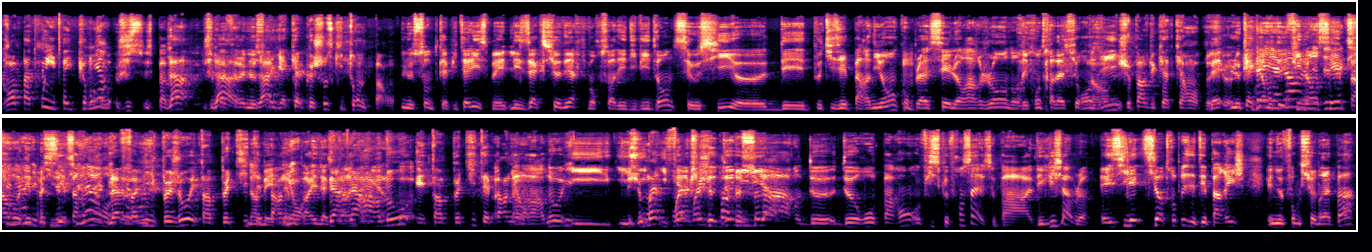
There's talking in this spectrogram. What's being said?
grands patrons, ils payent plus rien. Bon, juste, c'est pas- Là, je il y a quelque chose qui tourne par an. une leçon de capitalisme, mais les actionnaires qui vont recevoir des dividendes, c'est aussi euh, des petits épargnants qui ont placé leur argent dans des contrats d'assurance vie. je parle du 440, Mais monsieur. le CAC 40 Mais est financé des par actionnaires, des des petits épargnants. La famille Peugeot est un petit Non, mais épargnant. Bernard Arnault est un petit épargnant. Bernard Arnault, il, il, Je- moi- il fait un chèque de parle 2 de cela. milliards de- d'euros par an au fisc français. C'est pas négligeable. Et si les- si l'entreprise n'était pas riche et ne fonctionnerait pas,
